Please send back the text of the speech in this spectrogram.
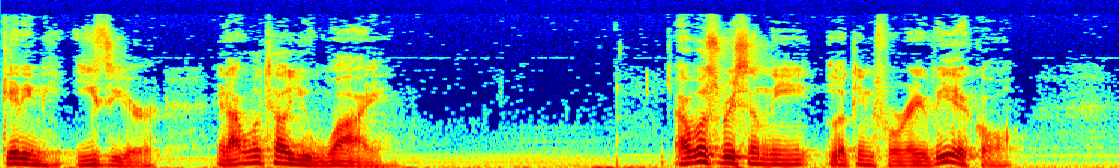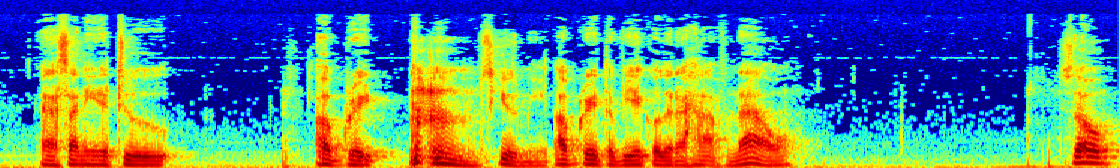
getting easier, and I will tell you why. I was recently looking for a vehicle as I needed to upgrade excuse me upgrade the vehicle that I have now. So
